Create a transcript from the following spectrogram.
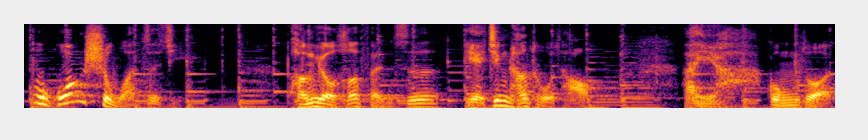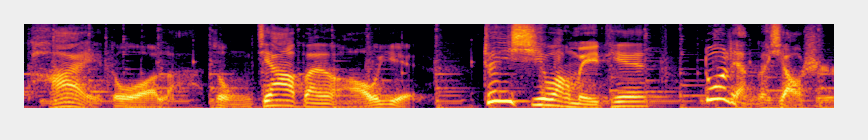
不光是我自己，朋友和粉丝也经常吐槽：“哎呀，工作太多了，总加班熬夜，真希望每天多两个小时。”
